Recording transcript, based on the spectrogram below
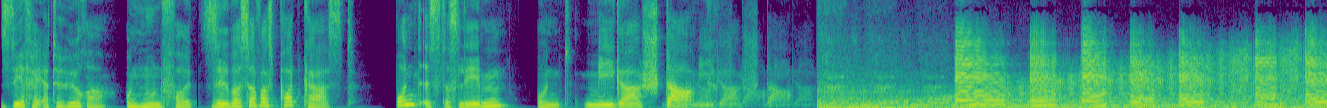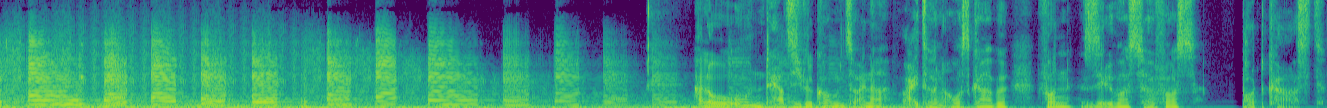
Sehr verehrte Hörer, und nun folgt Silbersurfers Podcast. Bunt ist das Leben und mega stark. Mega stark. Hallo und herzlich willkommen zu einer weiteren Ausgabe von Silver Surfers Podcast.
